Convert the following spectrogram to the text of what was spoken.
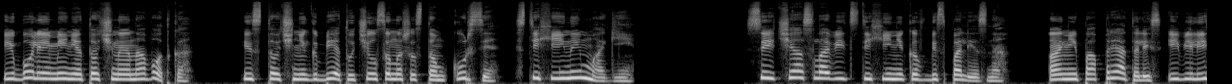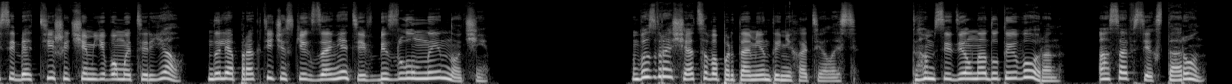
и более-менее точная наводка. Источник бед учился на шестом курсе стихийной магии. Сейчас ловить стихийников бесполезно. Они попрятались и вели себя тише, чем его материал для практических занятий в безлунные ночи. Возвращаться в апартаменты не хотелось. Там сидел надутый ворон, а со всех сторон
